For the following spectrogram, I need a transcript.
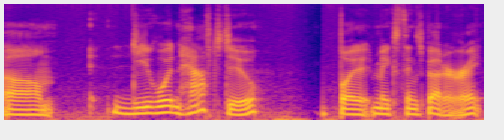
um, you wouldn't have to do, but it makes things better, right?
